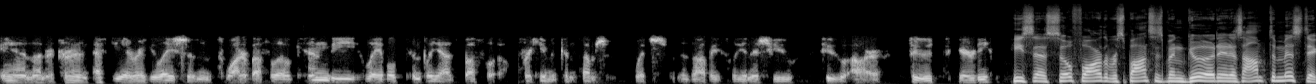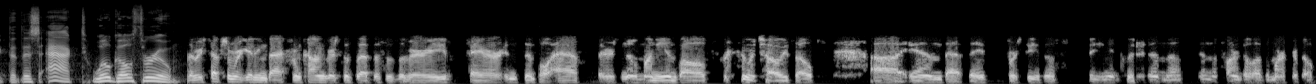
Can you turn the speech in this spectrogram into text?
and under current FDA regulations, water buffalo can be labeled simply as buffalo for human consumption, which is obviously an issue to our food security. He says so far the response has been good and is optimistic that this act will go through. The reception we're getting back from Congress is that this is a very fair and simple ask. There's no money involved, which always helps, uh, and that they foresee this being included in the in the Farm Bill as a marker bill.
